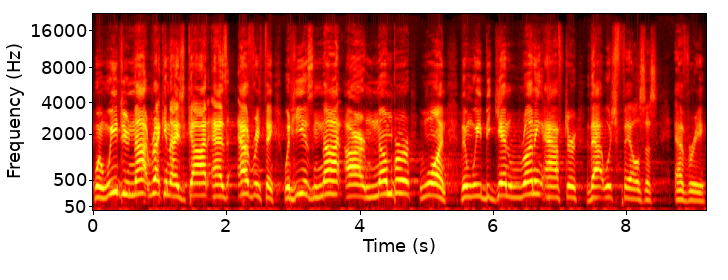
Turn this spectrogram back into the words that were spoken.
When we do not recognize God as everything, when He is not our number one, then we begin running after that which fails us every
